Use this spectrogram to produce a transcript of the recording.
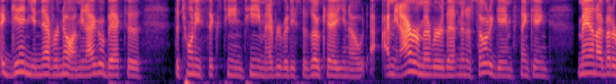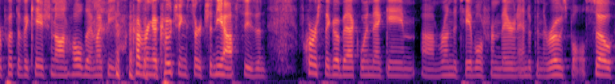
again, you never know. I mean, I go back to the 2016 team and everybody says, okay, you know, I mean, I remember that Minnesota game thinking, man, I better put the vacation on hold. I might be covering a coaching search in the offseason. Of course, they go back, win that game, um, run the table from there, and end up in the Rose Bowl. So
